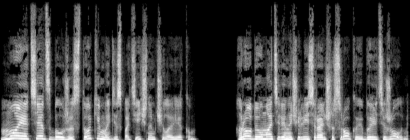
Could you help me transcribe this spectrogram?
«Мой отец был жестоким и деспотичным человеком. Роды у матери начались раньше срока и были тяжелыми.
